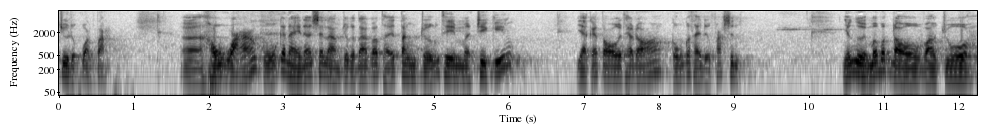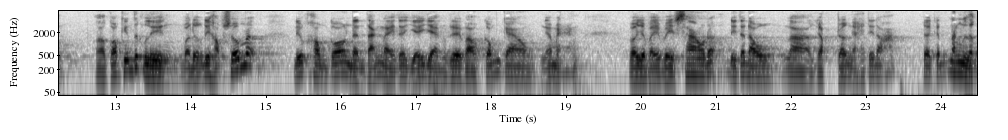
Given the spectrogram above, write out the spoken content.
chưa được quan tâm. À, hậu quả của cái này đó sẽ làm cho người ta có thể tăng trưởng thêm ờ, tri kiến và cái tôi theo đó cũng có thể được phát sinh. Những người mới bắt đầu vào chùa ờ, có kiến thức liền và được đi học sớm đó nếu không có nền tảng này đó dễ dàng rơi vào cống cao ngã mạng và do vậy về sau đó đi tới đâu là gặp trở ngại tới đó. Tức là cái năng lực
